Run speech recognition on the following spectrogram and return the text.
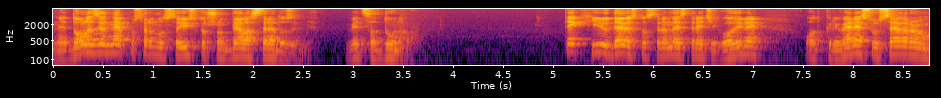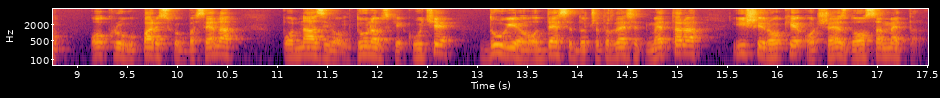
ne dolaze neposredno sa istočnog dela sredozemlja, već sa Dunava. Tek 1973. godine otkrivene su u severnom okrugu Parijskog basena pod nazivom Dunavske kuće, duge od 10 do 40 metara i široke od 6 do 8 metara.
